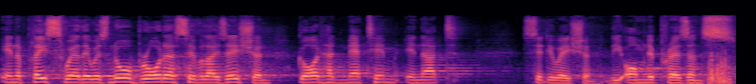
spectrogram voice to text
in a place where there was no broader civilization, God had met him in that situation, the omnipresence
